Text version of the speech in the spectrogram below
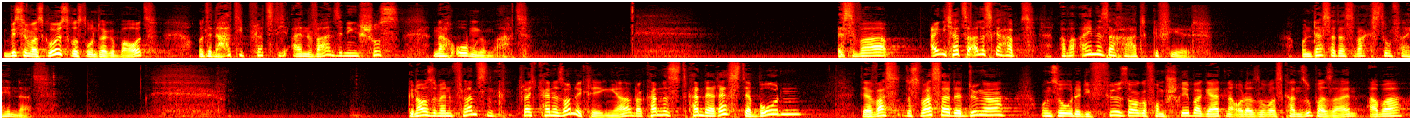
ein bisschen was Größeres drunter gebaut. Und dann hat die plötzlich einen wahnsinnigen Schuss nach oben gemacht. Es war, eigentlich hat sie alles gehabt, aber eine Sache hat gefehlt. Und das hat das Wachstum verhindert. Genauso, wenn Pflanzen vielleicht keine Sonne kriegen, ja, da kann, es, kann der Rest, der Boden, der Was, das Wasser, der Dünger und so oder die Fürsorge vom Schrebergärtner oder sowas kann super sein, aber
